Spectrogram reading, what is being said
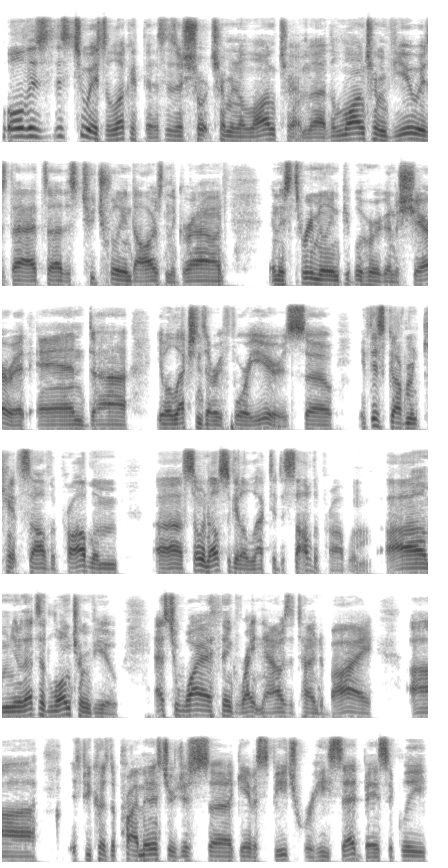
Well, there's there's two ways to look at this. There's a short term and a long term. Uh, the long term view is that uh, there's two trillion dollars in the ground, and there's three million people who are going to share it, and uh, you know elections every four years. So if this government can't solve the problem, uh, someone else will get elected to solve the problem. Um, you know, that's a long-term view. As to why I think right now is the time to buy, uh, it's because the prime minister just uh, gave a speech where he said basically,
